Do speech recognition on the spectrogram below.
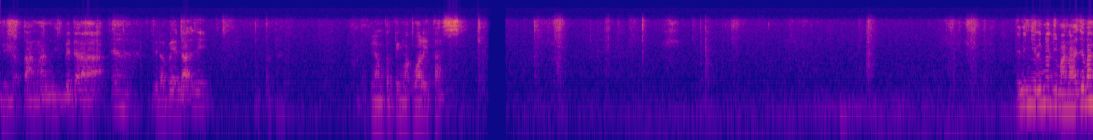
Beda tangan sih, beda ya beda beda sih. Tapi yang penting mah kualitas ini ngirimnya di mana aja bang?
